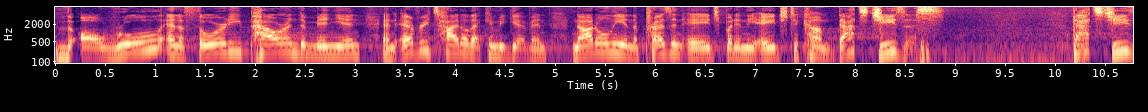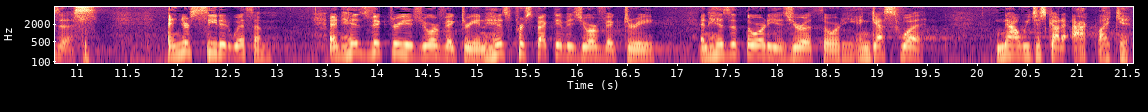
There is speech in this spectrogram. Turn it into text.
the, all rule and authority, power and dominion, and every title that can be given, not only in the present age, but in the age to come. That's Jesus. That's Jesus. And you're seated with him. And his victory is your victory, and his perspective is your victory, and his authority is your authority. And guess what? Now we just got to act like it.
